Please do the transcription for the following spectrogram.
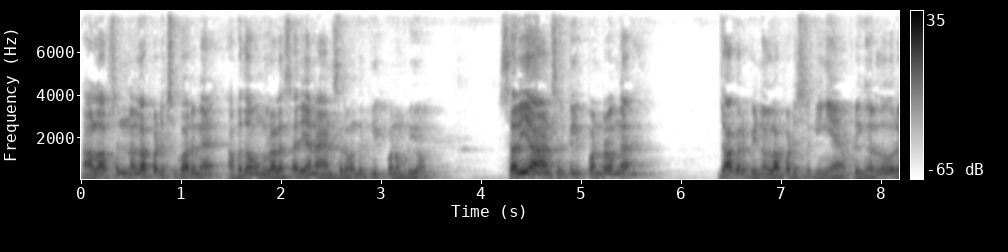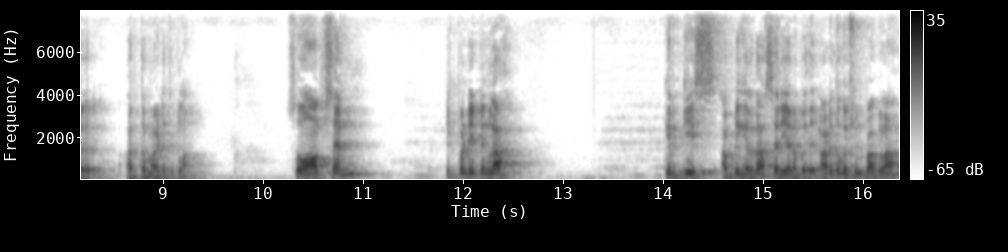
நாலு ஆப்ஷன் நல்லா படித்து பாருங்கள் அப்போ தான் உங்களால் சரியான ஆன்சர் வந்து கிளிக் பண்ண முடியும். சரியாக ஆன்சர் கிளிக் பண்ணுறவங்க ஜாகிரபி நல்லா படிச்சிருக்கீங்க அப்படிங்கிறது ஒரு அர்த்தமாக எடுத்துக்கலாம். ஸோ ஆப்ஷன் டிக் பண்ணிட்டுங்களா? கிர்கிஸ் அப்படிங்கிறது தான் சரியான பதில். அடுத்த கொஷின் பார்க்கலாம்.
